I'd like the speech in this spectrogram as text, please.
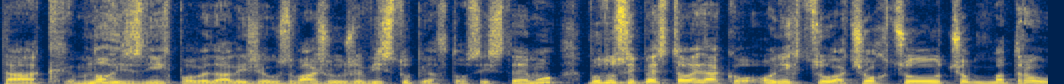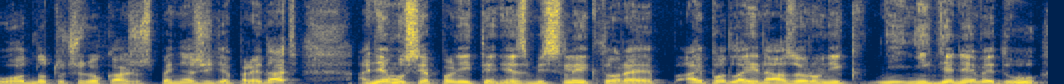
tak mnohí z nich povedali, že už zvažujú, že vystúpia z toho systému, budú si pestovať ako oni chcú a čo chcú, čo má trhovú hodnotu, čo dokážu speňažiť a predať a nemusia plniť tie nezmysly, ktoré aj podľa ich názoru nik, nikde nevedú,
